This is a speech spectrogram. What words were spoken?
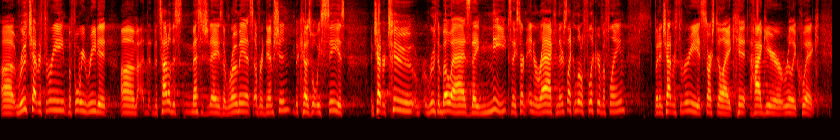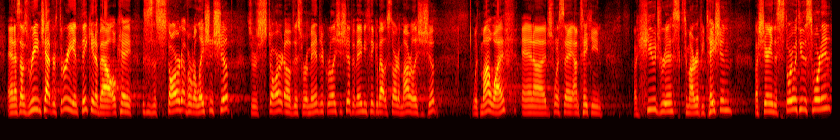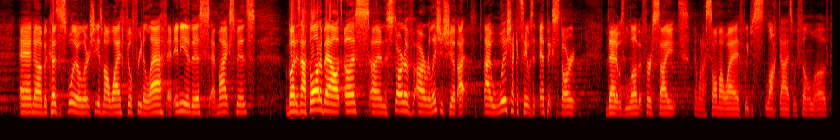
Uh, Ruth chapter 3, before we read it, um, the, the title of this message today is The Romance of Redemption, because what we see is in chapter 2, Ruth and Boaz, they meet, they start to interact, and there's like a little flicker of a flame. But in chapter 3, it starts to like hit high gear really quick. And as I was reading chapter 3 and thinking about, okay, this is the start of a relationship, sort of start of this romantic relationship, it made me think about the start of my relationship with my wife. And I just want to say I'm taking a huge risk to my reputation by sharing this story with you this morning. And uh, because, the spoiler alert, she is my wife, feel free to laugh at any of this at my expense. But as I thought about us uh, and the start of our relationship, I, I wish I could say it was an epic start, that it was love at first sight. And when I saw my wife, we just locked eyes and we fell in love.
